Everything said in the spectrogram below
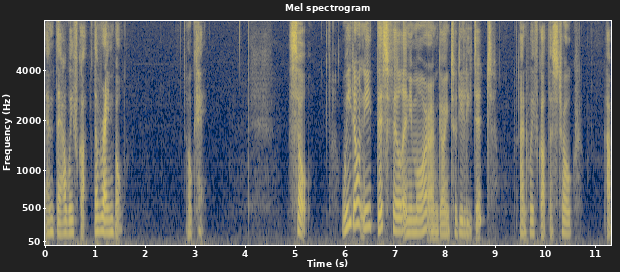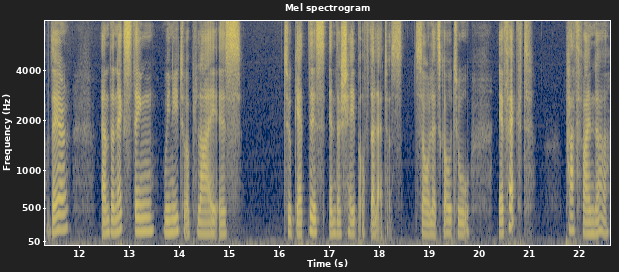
And there we've got the rainbow. Okay. So we don't need this fill anymore. I'm going to delete it. And we've got the stroke up there. And the next thing we need to apply is to get this in the shape of the letters. So let's go to Effect, Pathfinder,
